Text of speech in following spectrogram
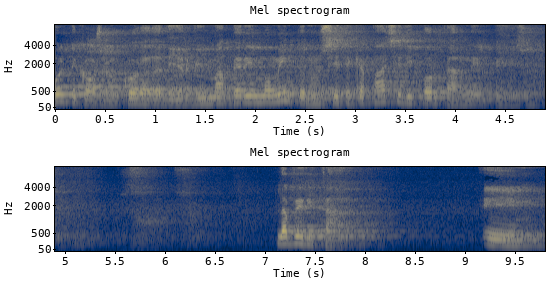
Molte cose ho ancora da dirvi, ma per il momento non siete capaci di portarne il peso. La verità. E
